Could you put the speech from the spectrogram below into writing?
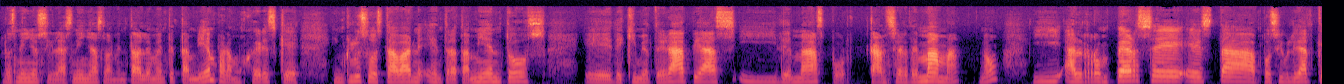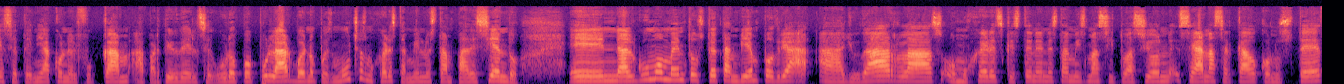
los niños y las niñas, lamentablemente, también para mujeres que incluso estaban en tratamientos eh, de quimioterapias y demás por cáncer de mama, ¿no? Y al romperse esta posibilidad que se tenía con el FUCAM a partir del Seguro Popular, bueno, pues muchas mujeres también lo están padeciendo. ¿En algún momento usted también podría ayudarlas o mujeres que estén en esta misma situación se han acercado con usted?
